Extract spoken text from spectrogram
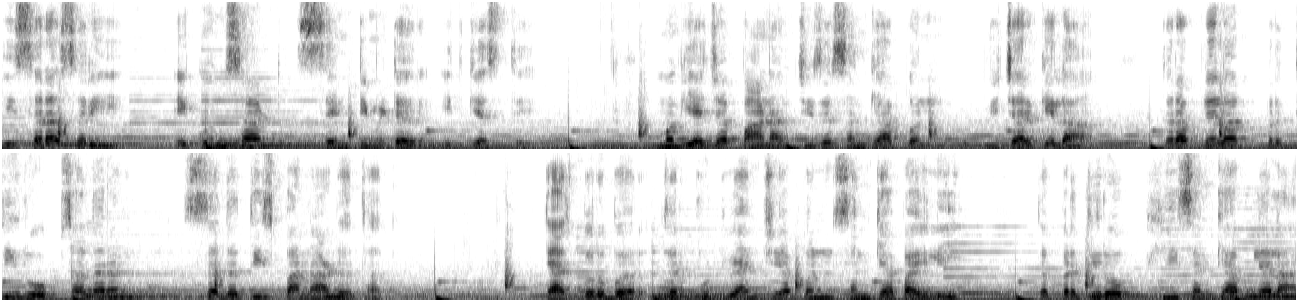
ही सरासरी एकोणसाठ सेंटीमीटर इतकी असते. मग याच्या पानांची जर संख्या आपण विचार केला तर आपल्याला प्रति रोप साधारण सदतीस पानं आढळतात. त्याचबरोबर जर फुटव्यांची आपण संख्या पाहिली तर प्रतिरोप ही संख्या आपल्याला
